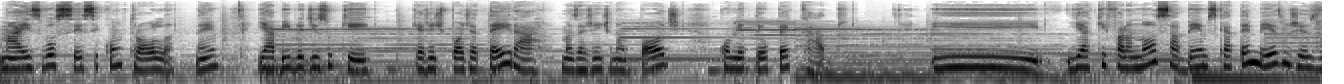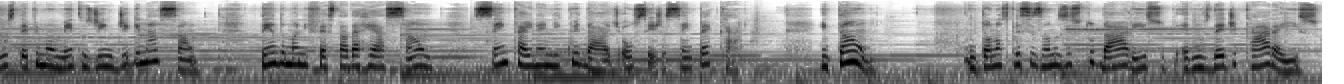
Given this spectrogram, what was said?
mas você se controla, né? E a Bíblia diz o quê? Que a gente pode até irar, mas a gente não pode cometer o pecado. E, e aqui fala: Nós sabemos que até mesmo Jesus teve momentos de indignação, tendo manifestado a reação sem cair na iniquidade, ou seja, sem pecar. Então, então nós precisamos estudar isso, é nos dedicar a isso.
